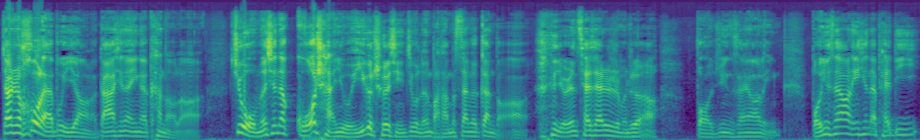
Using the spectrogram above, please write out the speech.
但是后来不一样了，大家现在应该看到了啊，就我们现在国产有一个车型就能把他们三个干倒啊！有人猜猜是什么车啊？宝骏三幺零，宝骏三幺零现在排第一，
